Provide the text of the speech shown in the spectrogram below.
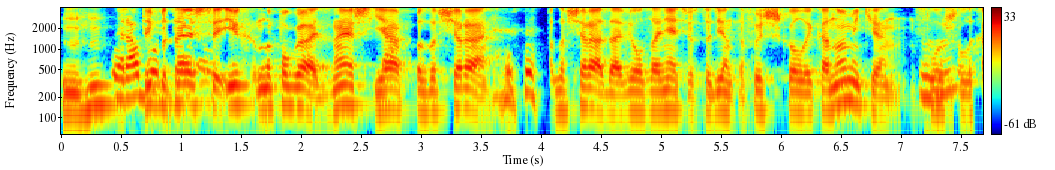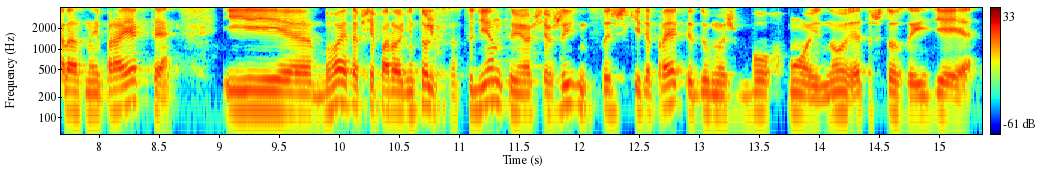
Угу. Ты пытаешься их напугать. Знаешь, я позавчера, позавчера, да, вел занятия у студентов высшей школы экономики, слушал угу. их разные проекты, и бывает вообще порой не только со студентами, вообще в жизни ты слышишь какие-то проекты и думаешь, бог мой, ну это что за идея?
